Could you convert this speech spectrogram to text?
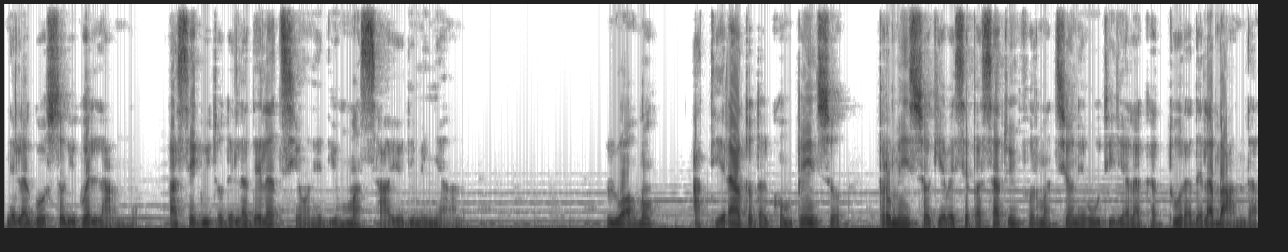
nell'agosto di quell'anno, a seguito della delazione di un massaio di Mignano. L'uomo, attirato dal compenso promesso a chi avesse passato informazioni utili alla cattura della banda,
